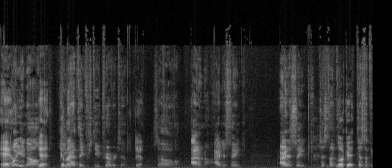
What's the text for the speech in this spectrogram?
yeah. But you know, Yeah, come on. got to think for Steve Trevor too. Yeah. So I don't know. I just think, I just think, just let Look at, just let the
